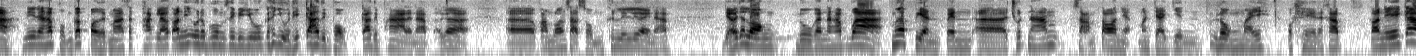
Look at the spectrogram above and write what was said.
อะนี่นะครับผมก็เปิดมาสักพักแล้วตอนนี้อุณหภูมิ CPU ก็อยู่ที่ 96 95 แล้วนะครับ แล้วก็ความร้อนสะสมขึ้นเรื่อยๆนะครับ เดี๋ยวจะลอง ดูกันนะครับว่าเมื่อเปลี่ยนเป็นชุดน้ำ3ตอนเนี่ยมันจะเย็นลงไหมโอเคนะครับ ตอนนี้ก็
